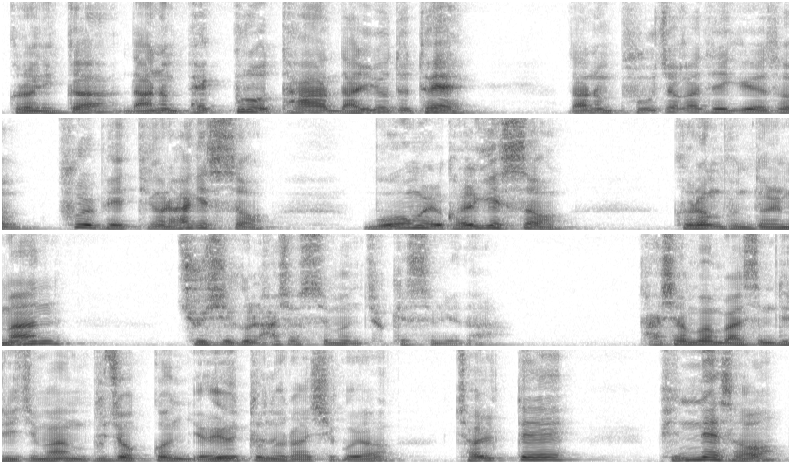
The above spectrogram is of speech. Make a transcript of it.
그러니까 나는 100%다 날려도 돼. 나는 부자가 되기 위해서 풀 베팅을 하겠어. 모험을 걸겠어. 그런 분들만 주식을 하셨으면 좋겠습니다. 다시 한번 말씀드리지만 무조건 여윳돈으로 하시고요. 절대 빚내서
